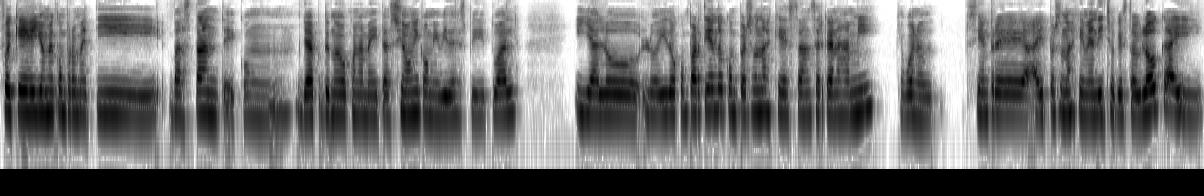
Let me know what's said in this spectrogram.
fue que yo me comprometí bastante con, ya de nuevo con la meditación y con mi vida espiritual y ya lo, lo he ido compartiendo con personas que están cercanas a mí, que bueno, siempre hay personas que me han dicho que estoy loca y,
